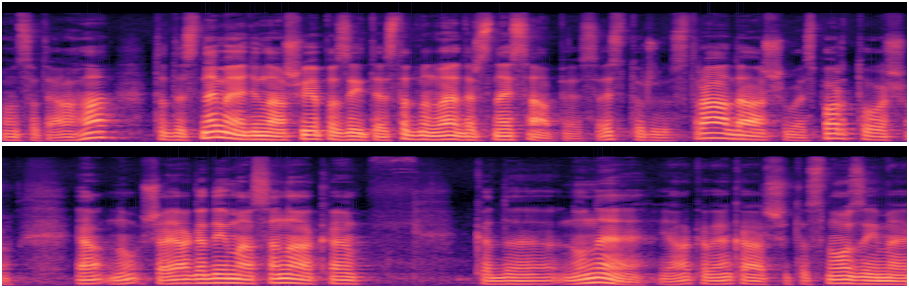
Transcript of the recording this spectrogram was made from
konstatē, ah, tad es nemēģināšu iepazīties, tad man vēders nesāpēs. Es tur strādāšu vai sportošu. Ja, nu, šajā gadījumā sanāk, ka kad, nu, nē, ja, ka vienkārši tas nozīmē,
